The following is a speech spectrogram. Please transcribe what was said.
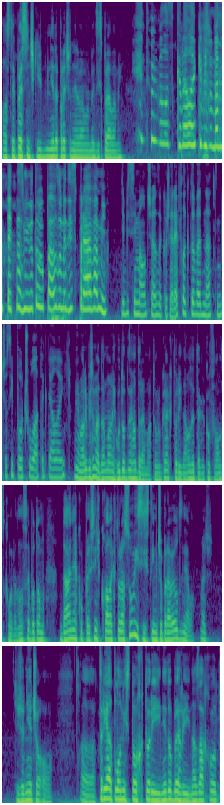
vlastne pesničky, nedá, prečo nedávame medzi správami? to by skvelé, keby sme mali 15 minútovú pauzu medzi správami. Kde by si mal čas akože reflektovať nad tým, čo si počul a tak ďalej. Nie, mali by sme mať normálne hudobného dramaturga, ktorý naozaj tak ako v slovenskom rozhlase potom dá nejakú pesničku, ale ktorá súvisí s tým, čo práve odznelo. Vieš? Čiže niečo o uh, triatlonistoch, ktorí nedobehli na záchod,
